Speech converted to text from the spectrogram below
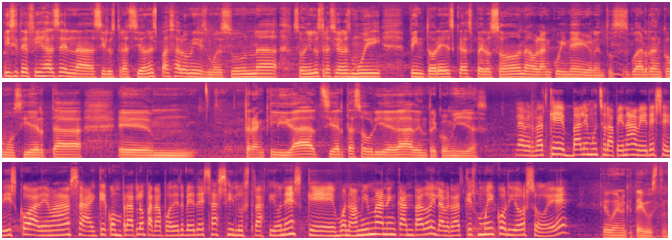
Y si te fijas en las ilustraciones pasa lo mismo, es una, son ilustraciones muy pintorescas, pero son a blanco y negro, entonces guardan como cierta... Em, tranquilidad, cierta sobriedad, entre comillas. La verdad que vale mucho la pena ver ese disco, además hay que comprarlo para poder ver esas ilustraciones que, bueno, a mí me han encantado y la verdad que es muy curioso, ¿eh? Qué bueno que te gustan.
